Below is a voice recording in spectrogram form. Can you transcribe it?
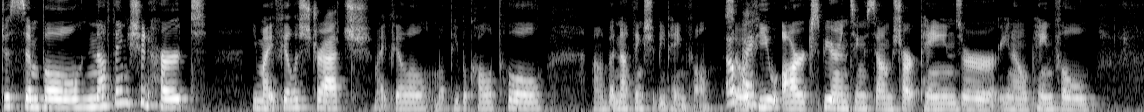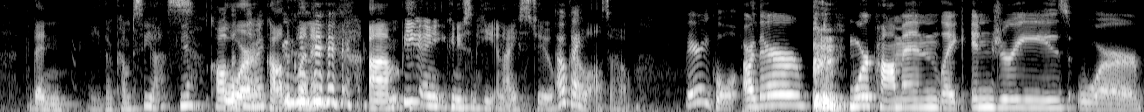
Just simple, nothing should hurt. You might feel a stretch, might feel what people call a pull, um, but nothing should be painful. So if you are experiencing some sharp pains or, you know, painful, then either come see us Yeah, call the or clinic. call the clinic. um, you, you can use some heat and ice too. Okay. That will also help. Very cool. Are there more common like injuries or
